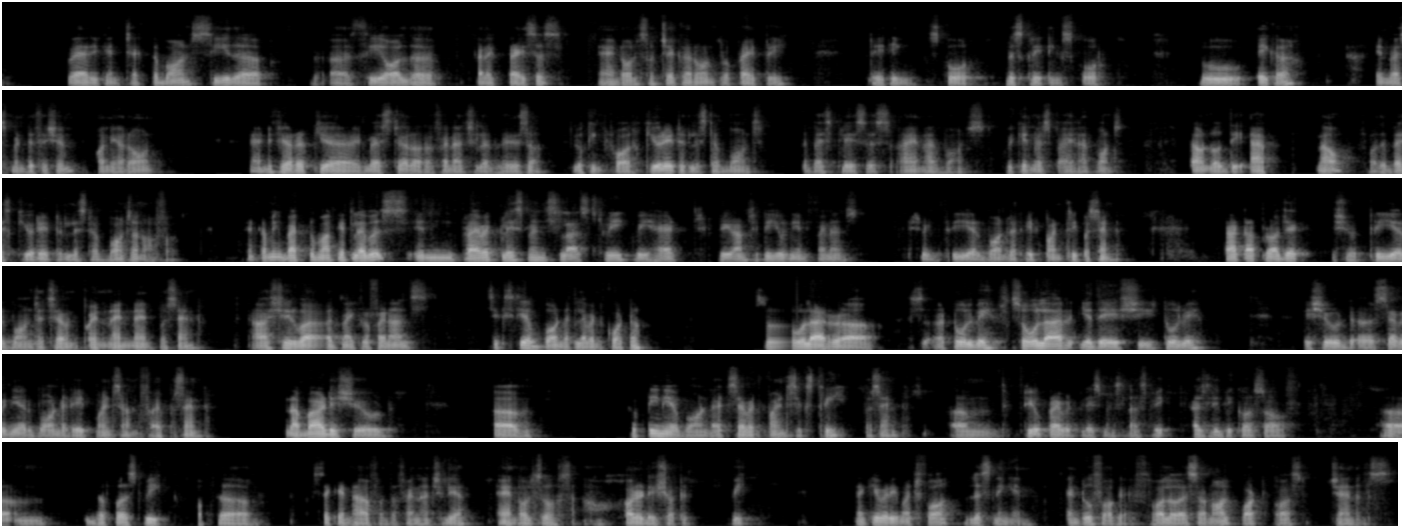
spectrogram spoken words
where you can check the bonds, see the uh, see all the correct prices, and also check our own proprietary rating score, risk rating score, to take a investment decision on your own. And if you're a investor or a financial advisor, looking for curated list of bonds, the best place is INR Bonds, Quick Invest by INR Bonds. Download the app now for the best curated list of bonds on offer. And coming back to market levels, in private placements last week, we had Shriram City Union Finance issuing three-year bonds at 8.3%. Tata Project issued three-year bonds at 7.99%. Asirvad Microfinance, six-year bond at 11 quarter. Solar uh, uh, Tollway, Solapur Yedeshi Tollway issued a seven-year bond at 8.75%. NABARD issued um, 15-year bond at 7.63%. Um, few private placements last week, actually because of um, the first week of the second half of the financial year and also holiday shortened week. Thank you very much for listening in. And do forget, follow us on all podcast channels.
